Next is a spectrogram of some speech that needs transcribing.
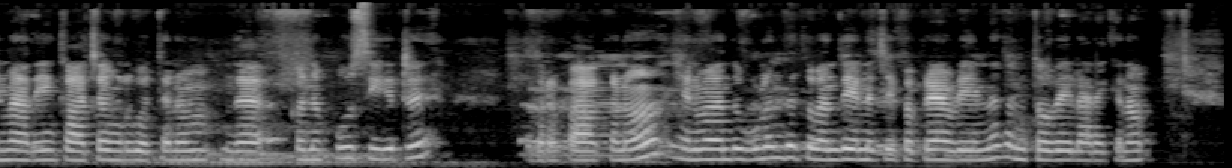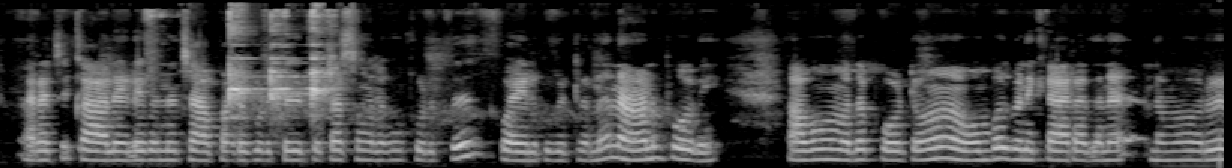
என்ன அதையும் காய்ச்சி அவங்களுக்கு ஒத்தனம். இந்த கொஞ்சம் பூசிக்கிட்டு அப்புறம் பார்க்கணும். என்ன வந்து உளுந்துக்கு வந்து என்ன செய்ய பார்ப்பேன் அப்படின்னா கொஞ்சம் துவையல் அரைக்கணும். அரைச்சி காலையில் கொஞ்சம் சாப்பாடு கொடுத்துக்கிட்டு பசங்களுக்கும் கொடுத்து கோயிலுக்கு விட்டுறணும் நானும் போவேன். அவங்க மொதல் போட்டோம். ஒம்பது மணிக்கு ஆராதனை. நம்ம ஒரு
